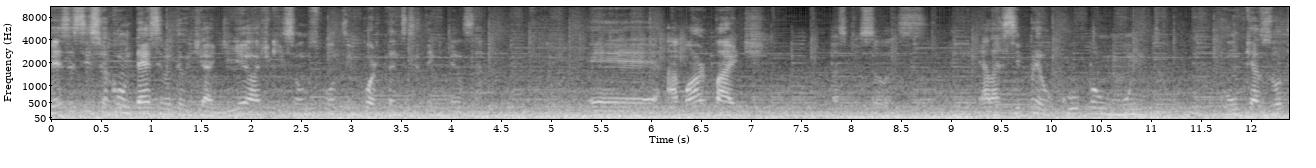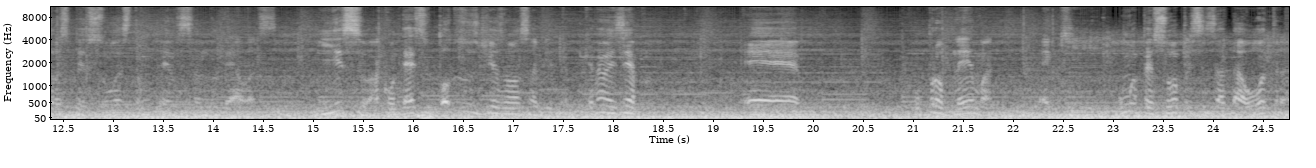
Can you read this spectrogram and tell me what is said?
Vê se isso acontece no teu dia a dia, eu acho que isso é um dos pontos importantes que você tem que pensar. É, a maior parte das pessoas, elas se preocupam muito com o que as outras pessoas estão pensando delas. E isso acontece todos os dias na nossa vida. Quer ver um exemplo? É... O problema é que uma pessoa precisa da outra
